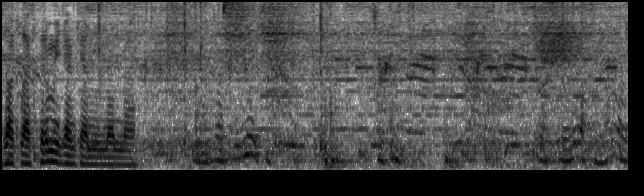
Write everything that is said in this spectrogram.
Uzaklaştırmayacağım kendinden daha. Anlaşılmıyor ki. Çakın. Çok seri atıyor ha adam.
